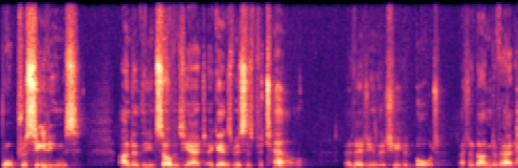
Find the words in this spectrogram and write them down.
brought proceedings under the Insolvency Act against Mrs. Patel, alleging that she had bought at an undervalue.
